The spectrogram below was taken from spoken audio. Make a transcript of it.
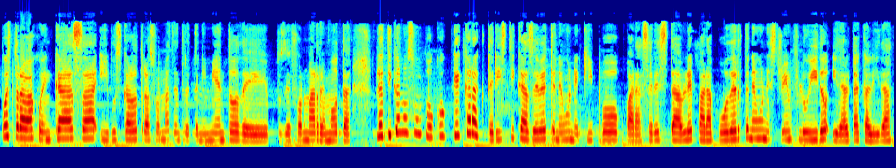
pues trabajo en casa y buscar otras formas de entretenimiento de, pues, de forma remota. Platícanos un poco qué características debe tener un equipo para ser estable, para poder tener un stream fluido y de alta calidad.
